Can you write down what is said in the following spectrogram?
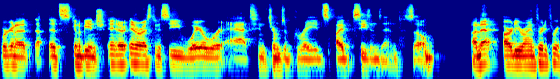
we're gonna, it's gonna be interesting to see where we're at in terms of grades by the season's end. So, on that, RD Ryan thirty three.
